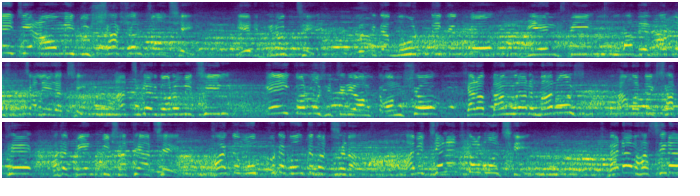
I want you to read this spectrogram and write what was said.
এই যে আওয়ামী দুঃশাসন চলছে, এর বিরুদ্ধে প্রতিটা মুহূর্তে কিন্তু বিএনপি তাদের কর্মসূচি চালিয়ে যাচ্ছে। আজকের গণমিছিল, এই কর্মসূচির অংশ। সারা বাংলার মানুষ আমাদের সাথে অর্থাৎ বিএনপির সাথে আছে। হয়তো মুখ ফুটে বলতে পারছে না। আমি চ্যালেঞ্জ করে বলছি, ম্যাডাম হাসিনা,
